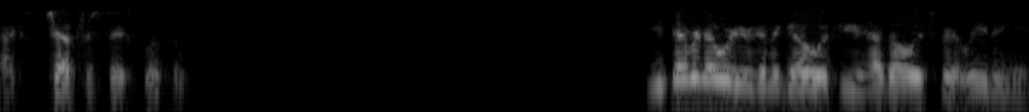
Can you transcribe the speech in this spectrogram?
Acts chapter 6, listen. You never know where you're going to go if you have the Holy Spirit leading you.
